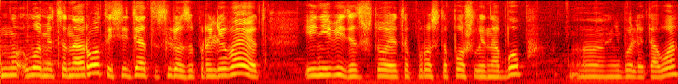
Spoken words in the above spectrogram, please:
ну, ломится народ, и сидят, слезы проливают, и не видят, что это просто пошлый набоб, э, не более того.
